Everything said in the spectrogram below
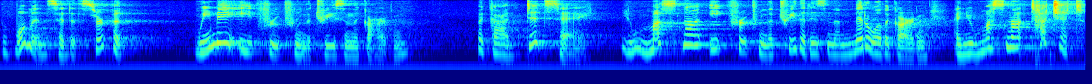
The woman said to the serpent, We may eat fruit from the trees in the garden, but God did say, You must not eat fruit from the tree that is in the middle of the garden, and you must not touch it,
